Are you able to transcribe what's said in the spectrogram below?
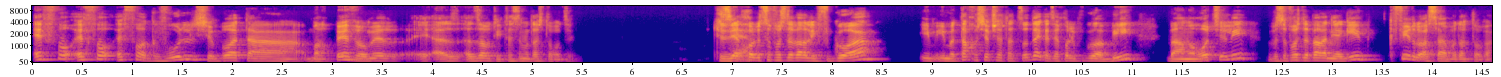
איפה, איפה, איפה הגבול שבו אתה מרפה ואומר, עזוב אותי, תעשה מתי שאתה רוצה. שזה yeah. כן. יכול בסופו של דבר לפגוע, אם, אם אתה חושב שאתה צודק, אז זה יכול לפגוע בי, בהמרות שלי, ובסופו של דבר אני אגיד, כפיר לא עשה עבודה טובה,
